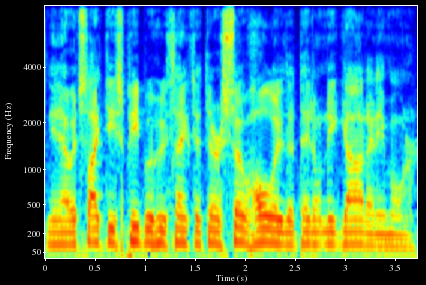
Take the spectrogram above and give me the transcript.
You know, it's like these people who think that they're so holy that they don't need God anymore.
